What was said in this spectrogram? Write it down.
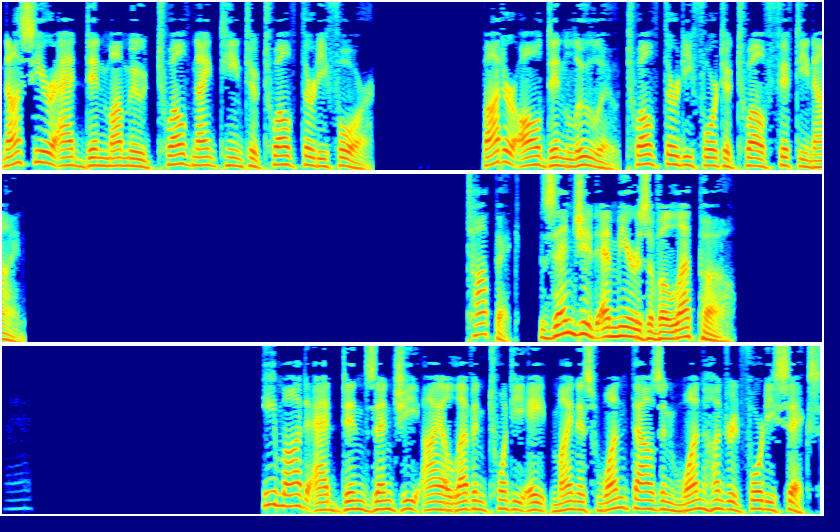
Nasir ad-Din Mahmud 1219–1234 Badr al-Din Lulu 1234–1259 Zengid emirs of Aleppo Imad ad-Din Zengi I 1128–1146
